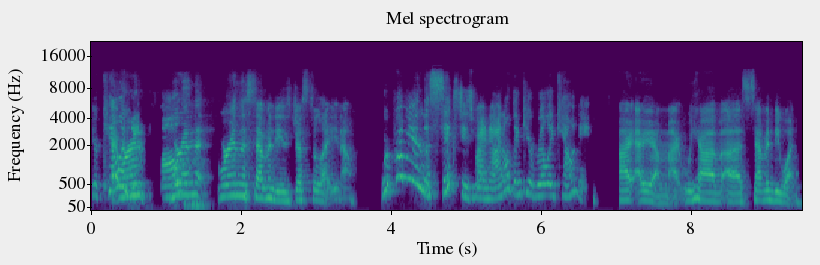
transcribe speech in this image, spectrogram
you're killing we're me. In, we're in the we're in the 70s, just to let you know. We're probably in the 60s by now. I don't think you're really counting. I, I am. I, we have uh 71.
